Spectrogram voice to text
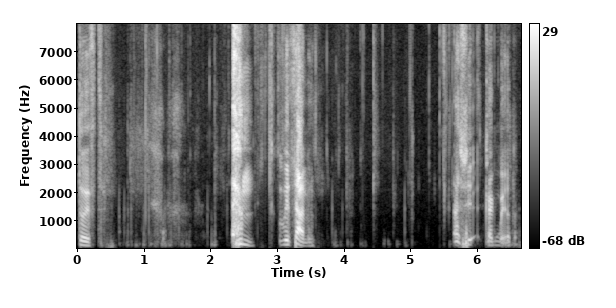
то есть, вы сами ошиб, как бы это,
